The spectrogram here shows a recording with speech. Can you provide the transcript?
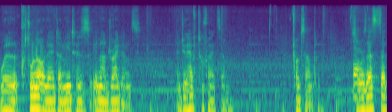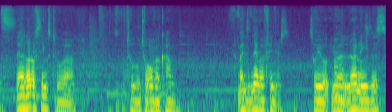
will sooner or later meet his inner dragons, and you have to fight them. For example. So that's that's there are a lot of things to uh, to to overcome, but it never finishes. So you you are Mhm. learning this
